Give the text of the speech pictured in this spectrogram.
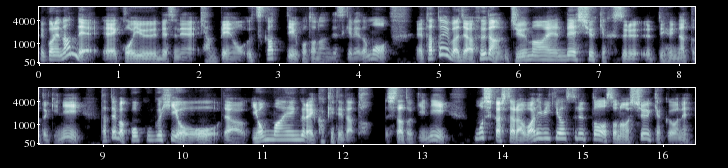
で、これなんで、えこういうですね、キャンペーンを打つかっていうことなんですけれども、え例えばじゃあ普段10万円で集客するっていうふうになった時に、例えば広告費用をじゃあ4万円ぐらいかけてたとした時に、もしかしたら割引をすると、その集客をね、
